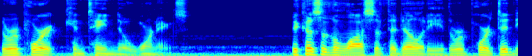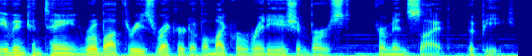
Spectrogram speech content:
The report contained no warnings. Because of the loss of fidelity, the report didn't even contain Robot 3's record of a microradiation burst from inside the peak.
